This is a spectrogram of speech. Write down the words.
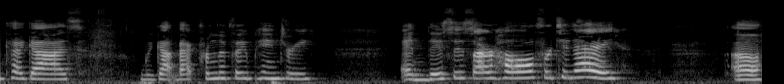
Okay, guys, we got back from the food pantry, and this is our haul for today. Uh,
